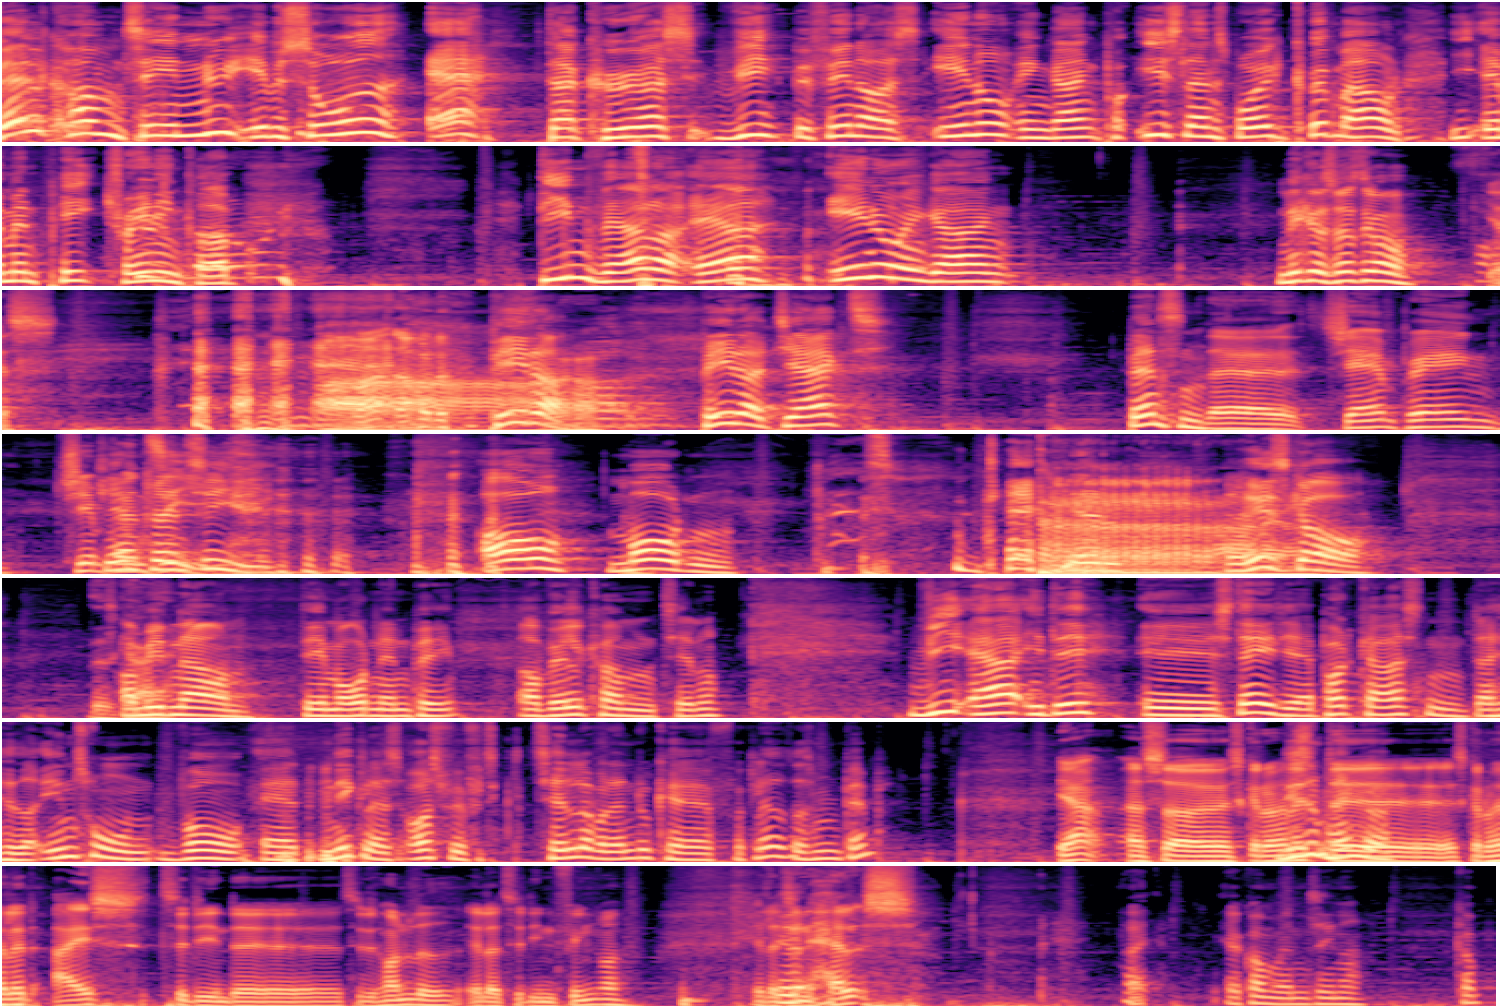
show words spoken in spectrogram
Velkommen til en ny episode af Der Køres. Vi befinder os endnu en gang på Islands Brygge, København, i MNP Training Club. Din værter er endnu en gang Niklas Vestergaard, Yes. Peter, Peter Jacked, Benson, The champagne chimpanzee. Chimpanzee, og Morten Daniel Risgaard. Og mit navn, det er Morten NP. Og velkommen til. Vi er i det øh, stadie af podcasten, der hedder introen, hvor at Niklas også vil fortælle dig, hvordan du kan forklæde dig som en pimp. Ja, altså skal du have, Ligesom lidt, øh, skal du have lidt ice til, din, øh, til dit håndled, eller til dine fingre, eller, Eller- din hals? Nej, jeg kommer med den senere. Kom.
